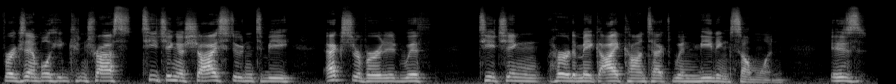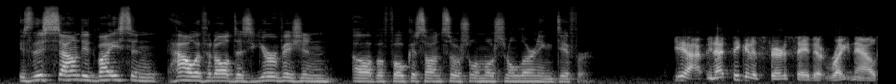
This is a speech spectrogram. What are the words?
for example, he contrasts teaching a shy student to be extroverted with teaching her to make eye contact when meeting someone. Is is this sound advice, and how, if at all, does your vision of a focus on social emotional learning differ? Yeah, I mean, I think it is fair to say that right now,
